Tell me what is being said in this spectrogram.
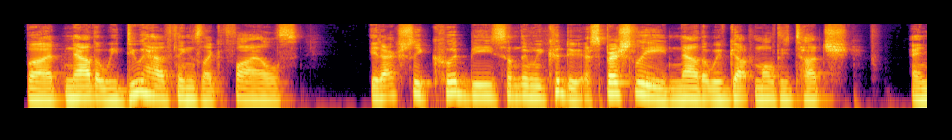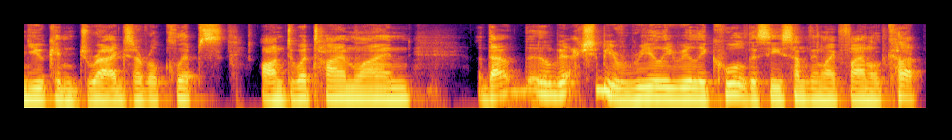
but now that we do have things like files, it actually could be something we could do, especially now that we've got multi-touch and you can drag several clips onto a timeline. That it would actually be really, really cool to see something like Final Cut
